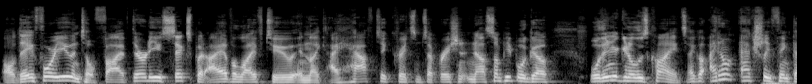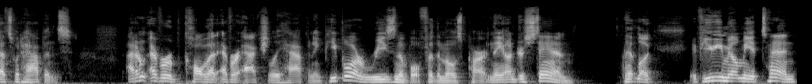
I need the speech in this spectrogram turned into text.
all day for you until 5.30, 6, but I have a life too. And like, I have to create some separation. Now, some people go, well, then you're going to lose clients. I go, I don't actually think that's what happens. I don't ever call that ever actually happening. People are reasonable for the most part and they understand that, look, if you email me at 10,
